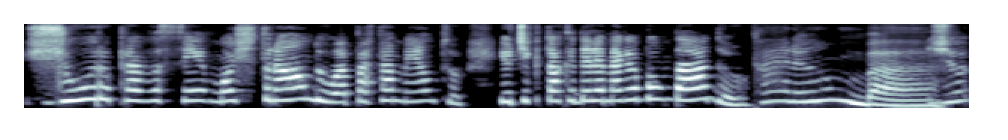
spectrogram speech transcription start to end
Juro pra você, mostrando o apartamento. E o TikTok dele é mega bombado. Caramba! Ju...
